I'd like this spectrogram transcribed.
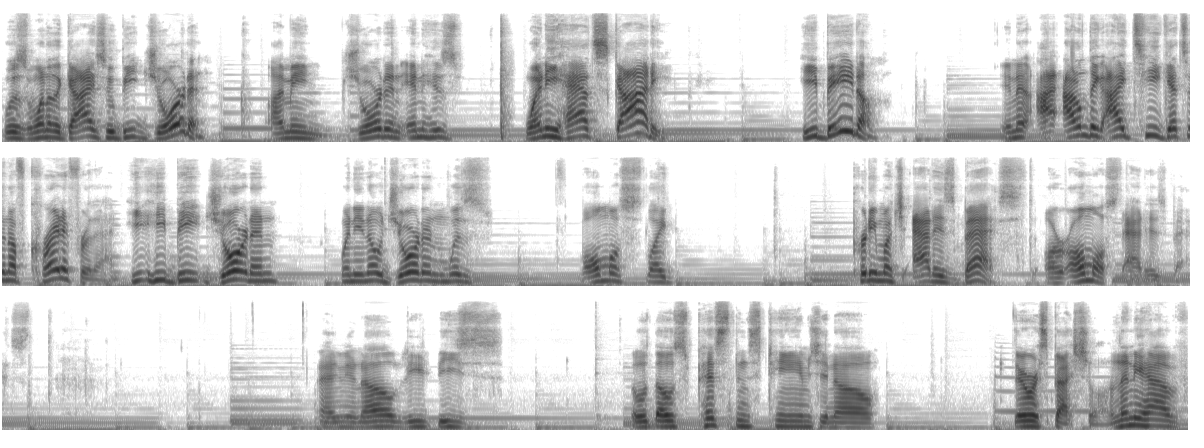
was one of the guys who beat Jordan. I mean, Jordan in his when he had Scottie, he beat him. And I, I don't think IT gets enough credit for that. He he beat Jordan when you know Jordan was almost like pretty much at his best or almost at his best. And you know these those Pistons teams, you know, they were special. And then you have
